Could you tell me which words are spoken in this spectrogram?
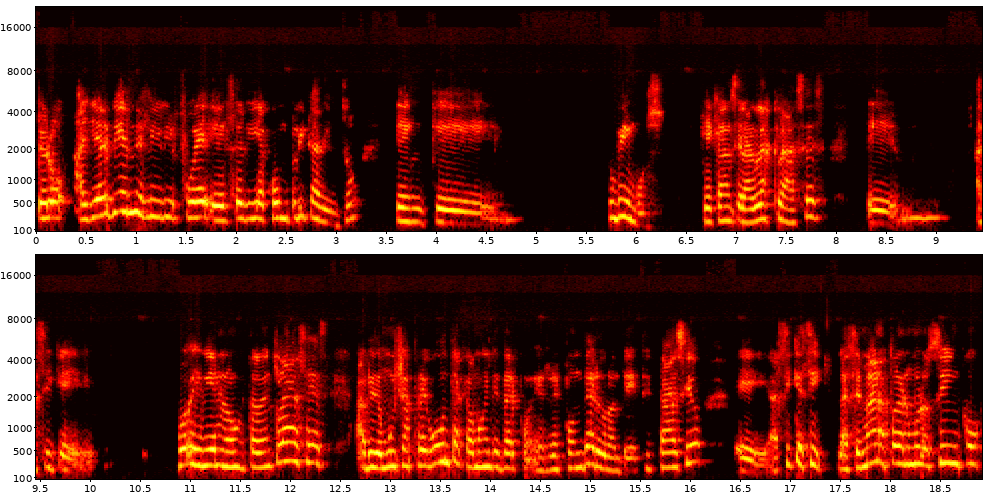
Pero ayer viernes, Lili, fue ese día complicadito en que tuvimos que cancelar las clases. Eh, así que jueves y viernes hemos estado en clases, ha habido muchas preguntas que vamos a intentar eh, responder durante este espacio. Eh, así que sí, la semana fue la número 5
